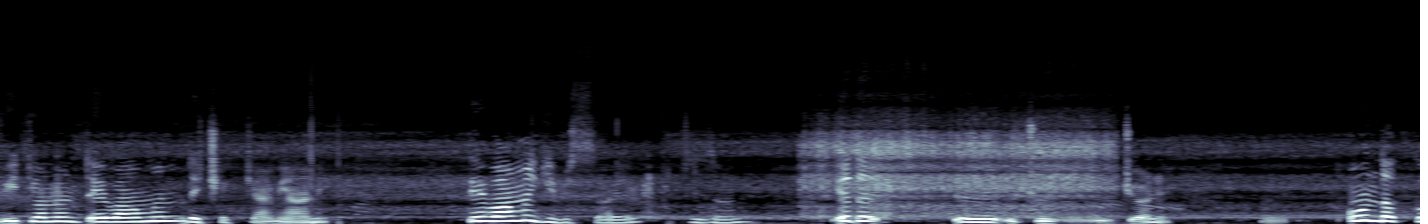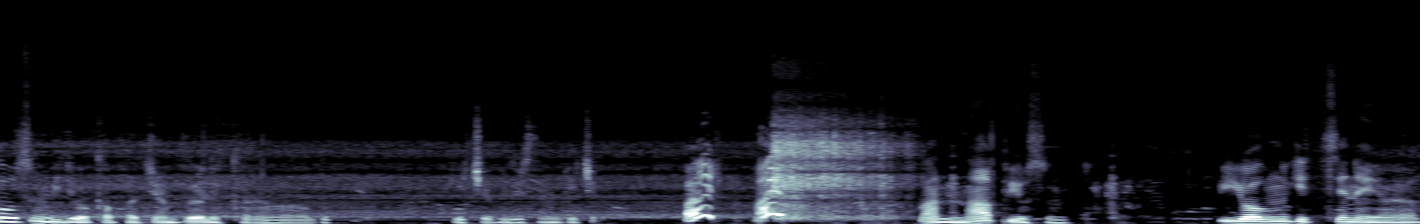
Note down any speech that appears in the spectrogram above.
Videonun devamını da çekeceğim yani. Devamı gibi sayı dizem. Ya da e, üç yani 10 dakika olsun video kapatacağım. Böyle karar aldım. Geçebilirsem geçe. Hayır, hayır. Lan ne yapıyorsun? bir yolunu gitsene ya.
